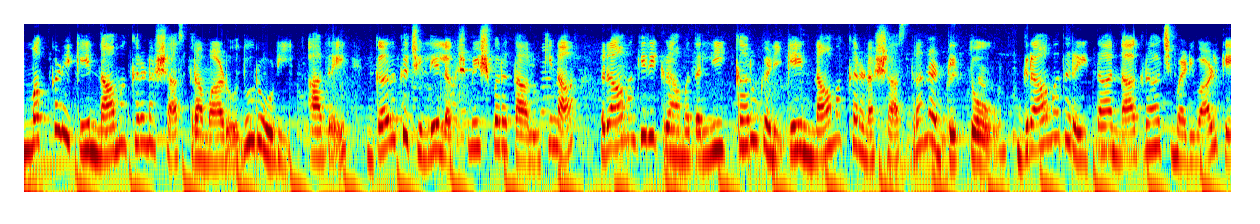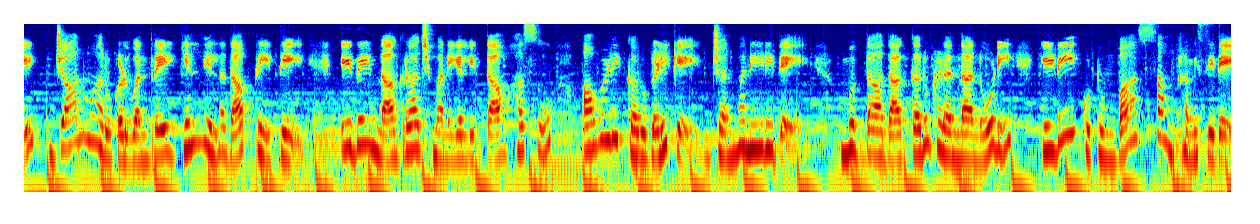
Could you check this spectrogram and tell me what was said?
ಮಕ್ಕಳಿಗೆ ನಾಮಕರಣ ಶಾಸ್ತ್ರ ಮಾಡೋದು ರೂಢಿ. ಆದರೆ ಗದಗ ಜಿಲ್ಲೆ ಲಕ್ಷ್ಮೇಶ್ವರ ತಾಲೂಕಿನ ರಾಮಗಿರಿ ಗ್ರಾಮದಲ್ಲಿ ಕರುಗಳಿಗೆ ನಾಮಕರಣ ಶಾಸ್ತ್ರ ನಡೆದಿತ್ತು. ಗ್ರಾಮದ ರೈತ ನಾಗರಾಜ್ ಮಡಿವಾಳ್ಗೆ ಜಾನುವಾರುಗಳು ಅಂದ್ರೆ ಎಲ್ಲಿಲ್ಲದ ಪ್ರೀತಿ. ಇದೇ ನಾಗರಾಜ್ ಮನೆಯಲ್ಲಿದ್ದ ಹಸು ಅವಳಿ ಕರುಗಳಿಗೆ ಜನ್ಮ ನೀಡಿದೆ. ಮುದ್ದಾದ ಕರುಗಳನ್ನ ನೋಡಿ ಇಡೀ ಕುಟುಂಬ ಸಂಭ್ರಮಿಸಿದೆ.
